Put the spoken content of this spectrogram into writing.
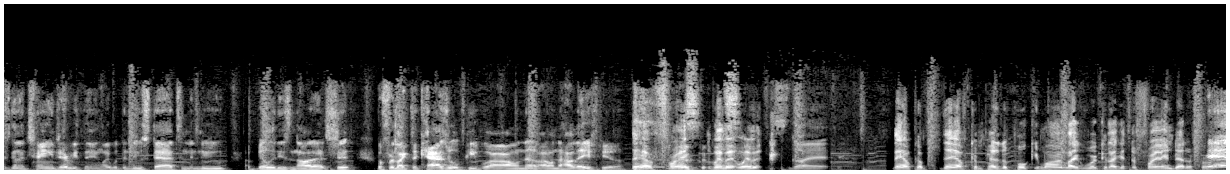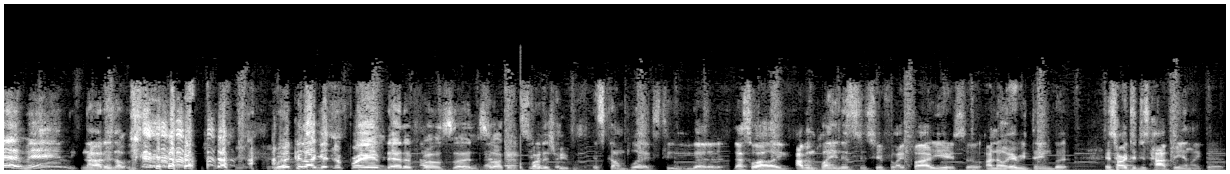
is gonna change everything, like with the new stats and the new abilities and all that shit. But for like the casual people, I don't know. I don't know how they feel. they have friends? Wait a minute, wait a minute. Go ahead. they have comp- they have competitive Pokemon. Like, where can I get the frame data from? Yeah, man. No, there's no. Where can I get the frame data from, son? So I can punish people. It's complex too. You gotta. That's why, like, I've been playing this shit for like five years, so I know everything. But it's hard to just hop in like that. You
